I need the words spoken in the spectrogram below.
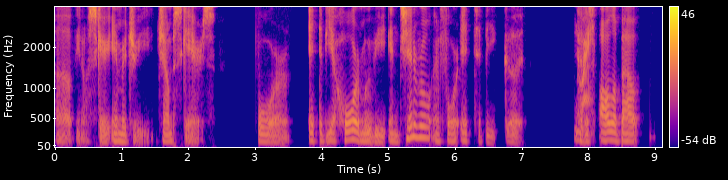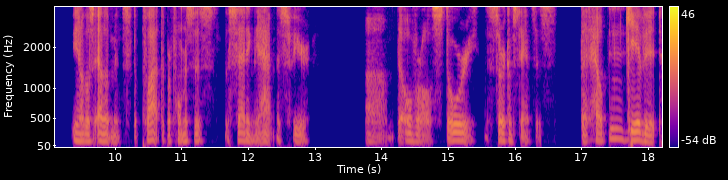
of you know scary imagery jump scares for it to be a horror movie in general and for it to be good because right. it's all about you know those elements the plot the performances the setting the atmosphere um, the overall story the circumstances that help Mhm. give it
